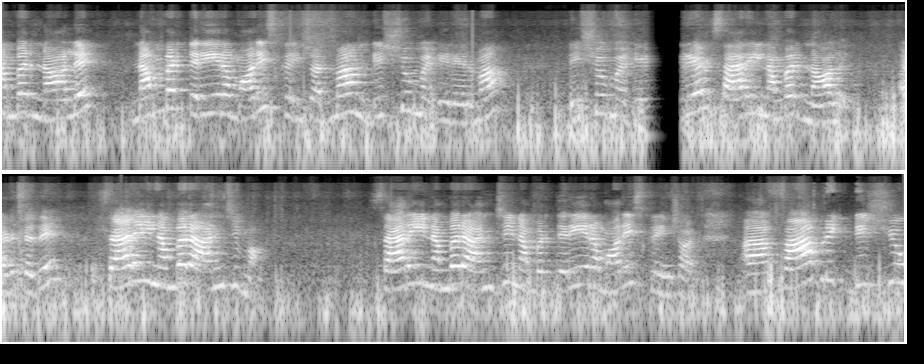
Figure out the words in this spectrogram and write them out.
நம்பர் நாலு நம்பர் தெரியிற மாதிரி screenshot ma'am tissue material ma'am tissue material sari number நாலு. அடுத்தது சாரி நம்பர் அஞ்சுமா சாரீ நம்பர் அஞ்சு நம்பர் தெரியற மாதிரி ஸ்கிரீன்ஷாட் ஃபேப்ரிக் டிஷ்யூ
